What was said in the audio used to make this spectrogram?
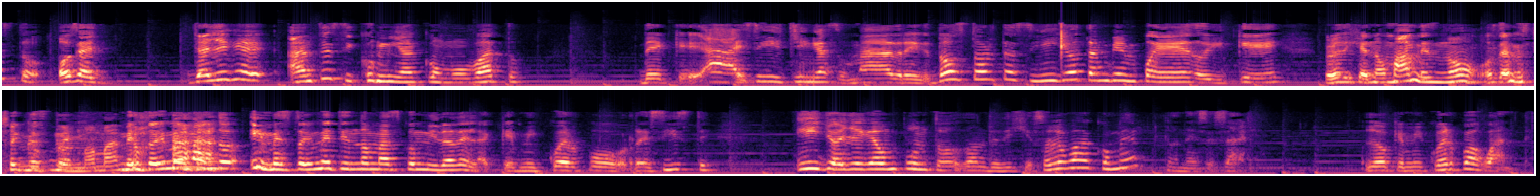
esto. O sea, ya llegué, antes sí comía como vato. De que, ay, sí, chinga su madre. Dos tortas, sí, yo también puedo. ¿Y qué? Pero dije, no mames, no. O sea, me estoy, Me estoy me- mamando. Me estoy mamando y me estoy metiendo más comida de la que mi cuerpo resiste. Y yo llegué a un punto donde dije, solo voy a comer lo necesario. Lo que mi cuerpo aguante.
